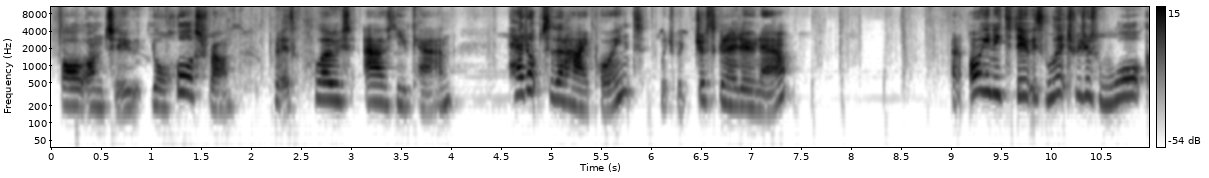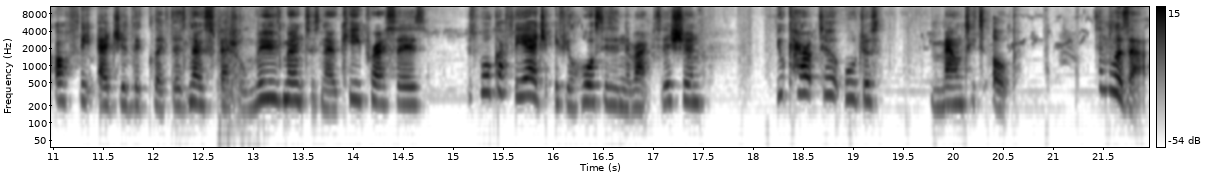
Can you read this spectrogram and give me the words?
fall onto your horse from. Put it as close as you can. Head up to the high point, which we're just going to do now. And all you need to do is literally just walk off the edge of the cliff. There's no special movement, there's no key presses. Just walk off the edge. If your horse is in the right position, your character will just mount it up. Simple as that.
